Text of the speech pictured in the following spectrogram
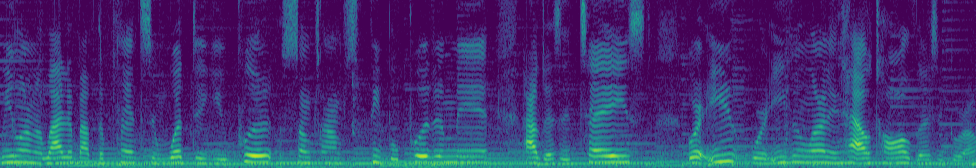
We learn a lot about the plants and what do you put. Sometimes people put them in. How does it taste? We're, e we're even learning how tall does it grow.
